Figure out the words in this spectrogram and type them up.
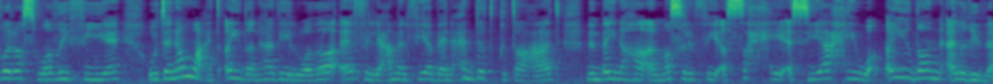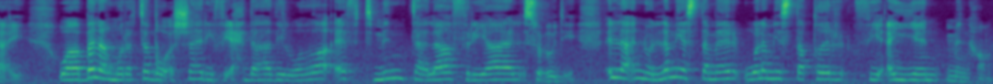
فرص وظيفية وتنوعت أيضا هذه الوظائف اللي عمل فيها بين عدة قطاعات من بينها المصرفي الصحي السياحي وأيضا الغذائي. وبلغ مرتبه الشهري في إحدى هذه الوظائف 8000 ريال سعودي. إلا أنه لم يستمر ولم يستقر في أي منهم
